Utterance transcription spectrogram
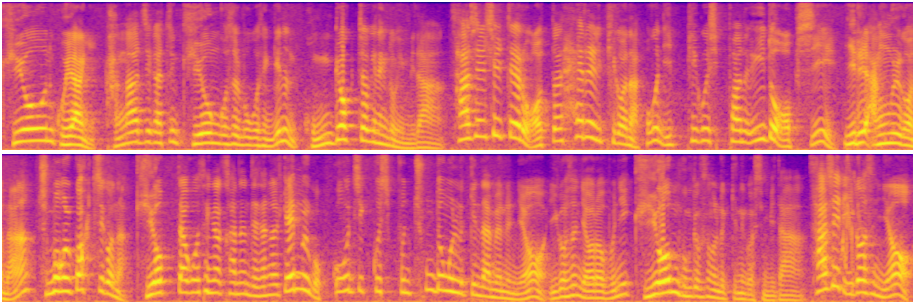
귀여운 고양이, 강아지 같은 귀여운 것을 보고 생기는 공격적인 행동입니다. 사실 실제로 어떤 해를 입히거나 혹은 입히고 싶어 하는 의도 없이 이를 악물거나 주먹을 꽉 쥐거나 귀엽다고 생각하는 대상을 깨물고 꼬집고 싶은 충동을 느낀다면요 이것은 여러분이 귀여움 공격성을 느끼는 것입니다. 사실 이것은요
